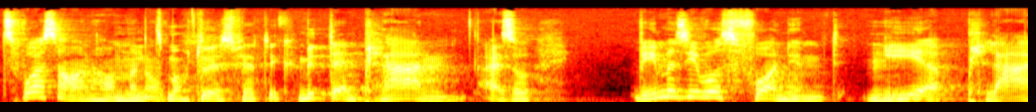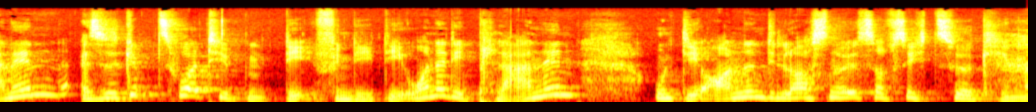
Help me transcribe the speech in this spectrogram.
Zwei Sachen haben wir Jetzt noch. mach du erst fertig. Mit deinem Plan. Also, wenn man sich was vornimmt, Mhm. eher planen. Also, es gibt zwei Typen, die, finde ich. Die einen, die planen und die anderen, die lassen alles auf sich zukommen.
